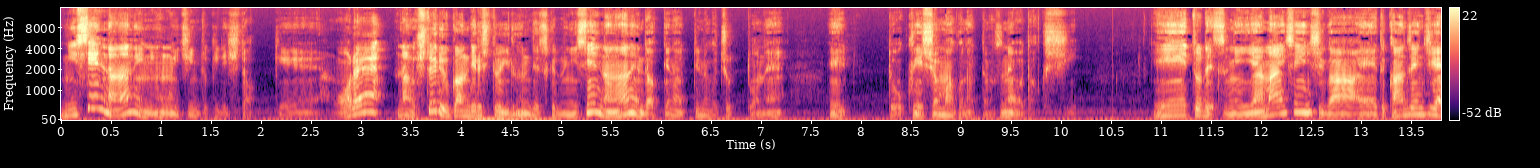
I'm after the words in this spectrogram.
2007年日本一の時でしたっけ？あれ？なんか一人浮かんでる人いるんですけど、2007年だっけなっていうのがちょっとね、えー、っと、クエスチョンマークになってますね、私。えーとですね、山井選手が、えーと、完全試合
